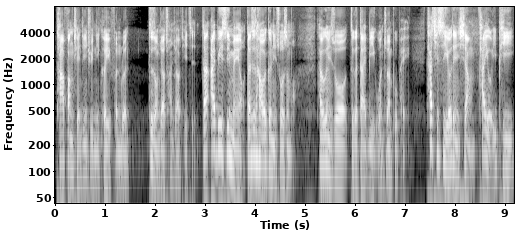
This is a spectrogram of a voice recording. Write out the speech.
他放钱进去，你可以分润，这种叫传销机制。但 IBC 没有，但是他会跟你说什么？他会跟你说这个代币稳赚不赔。它其实有点像，他有一批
